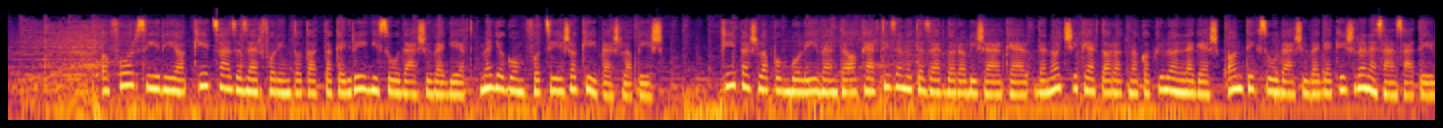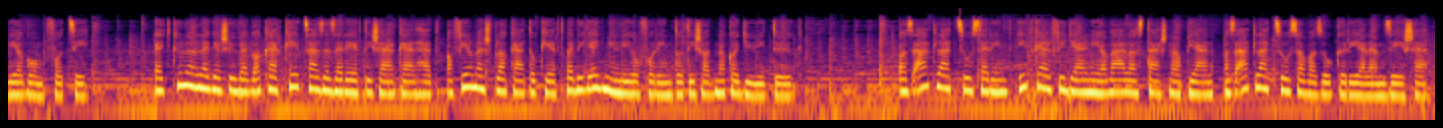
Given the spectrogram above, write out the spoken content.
A Force írja, 200 ezer forintot adtak egy régi szódás üvegért, megy a gombfoci és a képeslap is. Képeslapokból évente akár 15 ezer darab is el kell, de nagy sikert aratnak a különleges, antik szódás üvegek és reneszánszát éli a gombfoci. Egy különleges üveg akár 200 ezerért is elkelhet, a filmes plakátokért pedig 1 millió forintot is adnak a gyűjtők. Az átlátszó szerint itt kell figyelni a választás napján, az átlátszó szavazóköri elemzése.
